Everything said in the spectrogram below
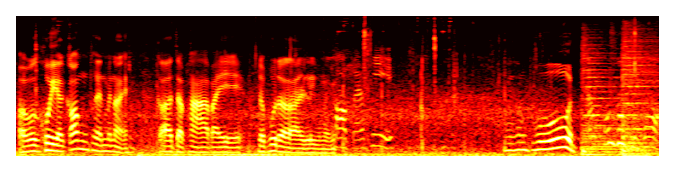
พอคุยกับกล้องเพลินไปหน่อย ก็จะพาไปจะพูดอะไรลืมเลยตอบแล้วพี่ไม่ต้องพูด ต้องถูกบอก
